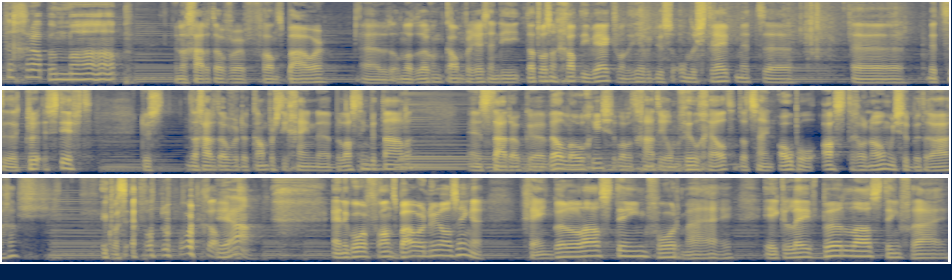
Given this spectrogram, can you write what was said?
de grappenmap. En dan gaat het over Frans Bauer. eh, omdat het ook een kamper is. En die, dat was een grap die werkte, want die heb ik dus onderstreept met, eh, eh, met stift. Dus dan gaat het over de kampers die geen belasting betalen. En het staat ook wel logisch, want het gaat hier om veel geld. Dat zijn Opel astronomische bedragen. Ik was echt van de woordgrap. Ja. En ik hoor Frans Bauer nu al zingen. Geen belasting voor mij, ik leef belastingvrij.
